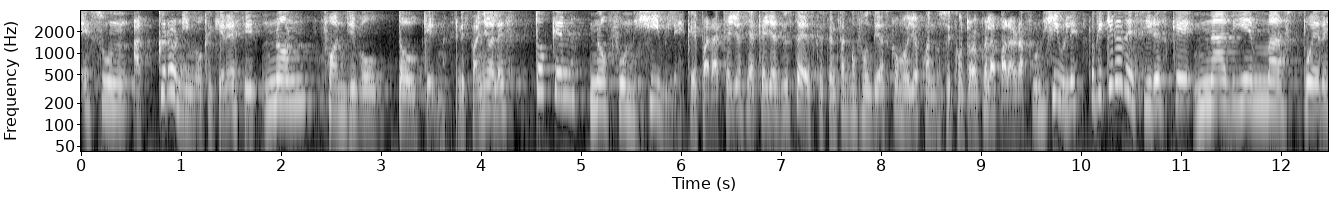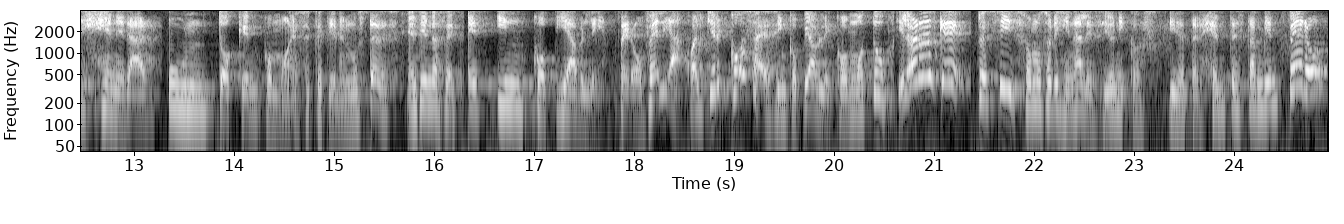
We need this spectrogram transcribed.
es un acrónimo que quiere decir non fungible token. En español es token no fungible, que para aquellos y aquellas de ustedes que estén tan confundidas como yo cuando se encontraron con la palabra fungible, lo que quiere decir es que nadie más puede generar un token como ese que tienen ustedes. Entiéndase, es incopiable. Pero Ophelia, cualquier cosa es incopiable como tú. Y la verdad es que, pues sí, somos originales y únicos y detergentes también. Pero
